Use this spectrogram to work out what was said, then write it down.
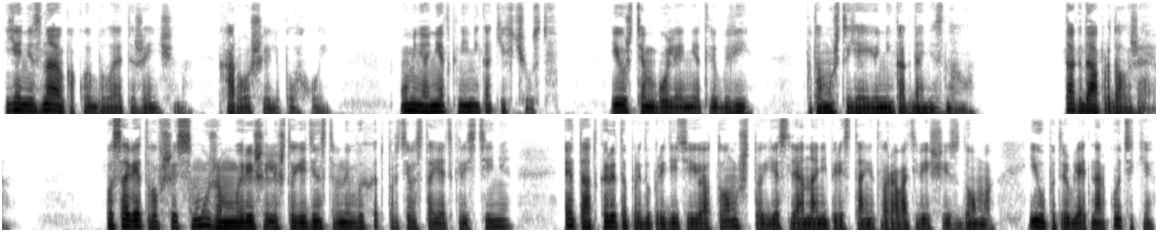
Я не знаю, какой была эта женщина, хорошей или плохой. У меня нет к ней никаких чувств, и уж тем более нет любви, потому что я ее никогда не знала. Тогда продолжаю. Посоветовавшись с мужем, мы решили, что единственный выход противостоять Кристине — это открыто предупредить ее о том, что если она не перестанет воровать вещи из дома и употреблять наркотики,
